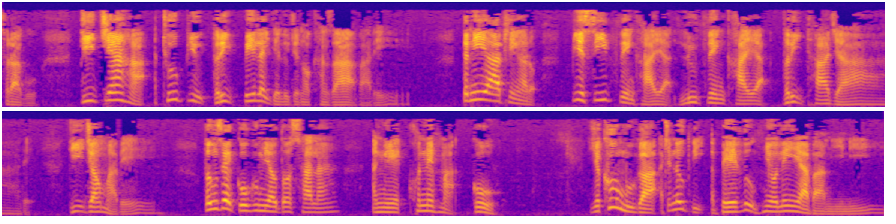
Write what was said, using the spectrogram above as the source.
ဆိုတာကိုဒီကျမ်းဟာအထူးပြုသတိပေးလိုက်တယ်လို့ကျွန်တော်ခန်းစားရပါတယ် တနည်းအားဖြင့်ကတော့ပစ္စည်းသင်္ခါရလူသင်္ခါရသတိထားကြတဲ့ဒီအကြောင်းပါပဲ39ခုမြောက်သောဆာလံအငယ်9မှ9ယခုမူကားအကျွန်ုပ်သည်အဘယ်သို့မျှော်လင့်ရပါမည်နည်း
